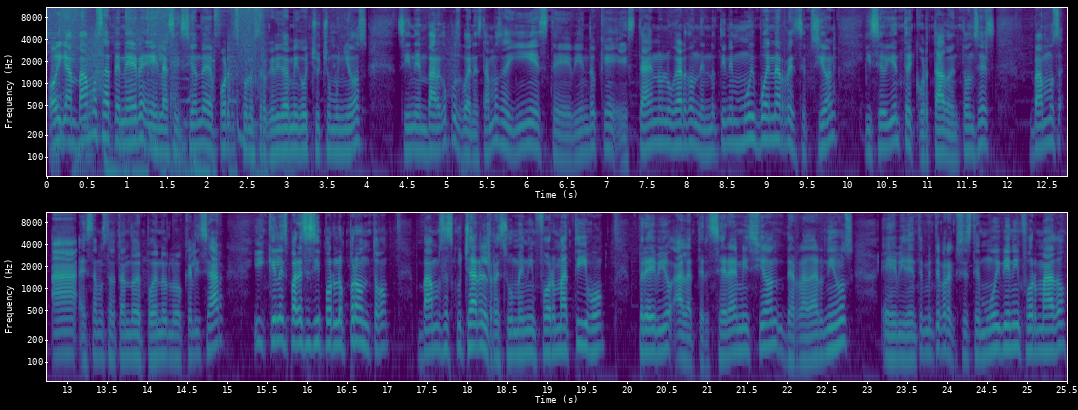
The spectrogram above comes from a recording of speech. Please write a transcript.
Oigan, vamos a tener eh, la sección de deportes con nuestro querido amigo Chucho Muñoz. Sin embargo, pues bueno, estamos allí este, viendo que está en un lugar donde no tiene muy buena recepción y se oye entrecortado. Entonces, vamos a, estamos tratando de podernos localizar. ¿Y qué les parece si por lo pronto vamos a escuchar el resumen informativo previo a la tercera emisión de Radar News, evidentemente para que se esté muy bien informado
